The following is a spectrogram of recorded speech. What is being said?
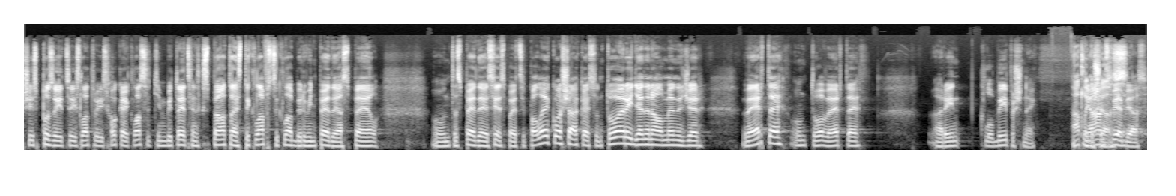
šīs pozīcijas Latvijas hokeja klasiķim bija teiciens, ka spēlētājs tik labs, cik labi ir viņa pēdējā spēle. Un tas pēdējais iespējas ir paliekošākais, un to arī ģenerāla menedžeri vērtē, un to vērtē arī kluba īpašnieki. Atlikušās. Viebjās.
